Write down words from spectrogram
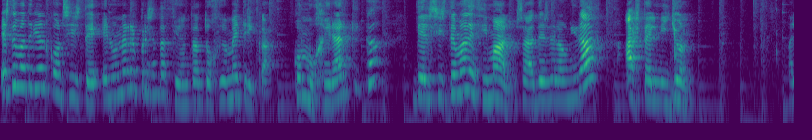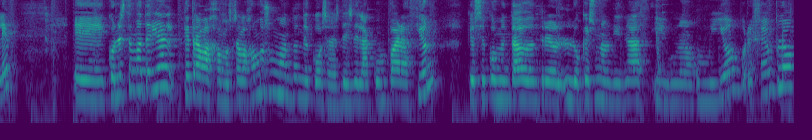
Este material consiste en una representación tanto geométrica como jerárquica del sistema decimal, o sea, desde la unidad hasta el millón. ¿Vale? Eh, con este material, ¿qué trabajamos? Trabajamos un montón de cosas, desde la comparación que os he comentado entre lo que es una unidad y un millón, por ejemplo,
